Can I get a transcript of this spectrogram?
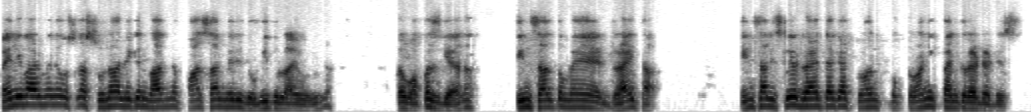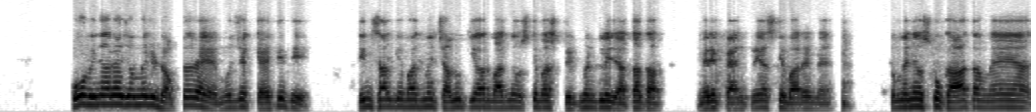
पहली बार मैंने उसका सुना, लेकिन बाद में पाँच साल मेरी धोबी धुलाई हुई ना। मैं वापस गया ना। तीन साल तो मैं ड्राई था। तीन साल इसलिए ड्राई था क्या क्रॉनिक पैनक्राइटिस वो विनर है जो मेरी डॉक्टर है, मुझे कहती थी, तीन साल के बाद मैं चालू किया और बाद में उसके पास ट्रीटमेंट ले जाता था, मेरे पैनक्रियास के बारे में। तो मैंने उसको कहा था, मैं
